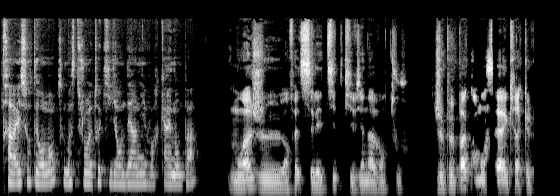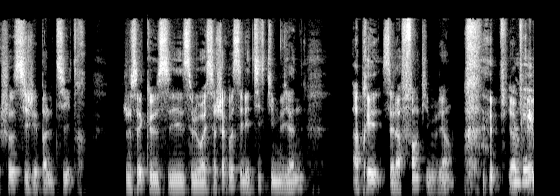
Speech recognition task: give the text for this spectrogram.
travailles sur tes romans, parce que moi, c'est toujours le truc qui vient en dernier, voire carrément pas. Moi, je en fait, c'est les titres qui viennent avant tout. Je peux pas commencer à écrire quelque chose si j'ai pas le titre. Je sais que c'est c'est le ouais, à chaque fois, c'est les titres qui me viennent. Après, c'est la fin qui me vient. Puis après,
